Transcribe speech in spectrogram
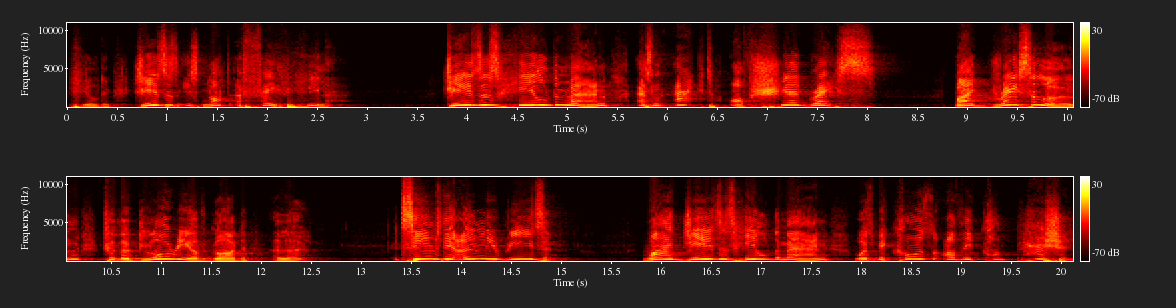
healed him. Jesus is not a faith healer. Jesus healed the man as an act of sheer grace, by grace alone, to the glory of God alone. It seems the only reason why Jesus healed the man was because of the compassion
